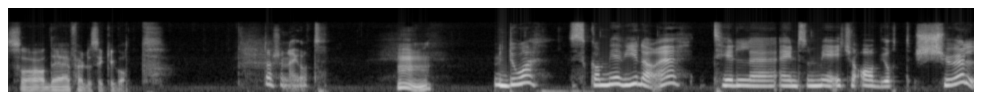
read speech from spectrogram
Så det føles ikke godt. Da skjønner jeg godt. Mm. Men da skal vi videre til eh, en som vi ikke har avgjort sjøl,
